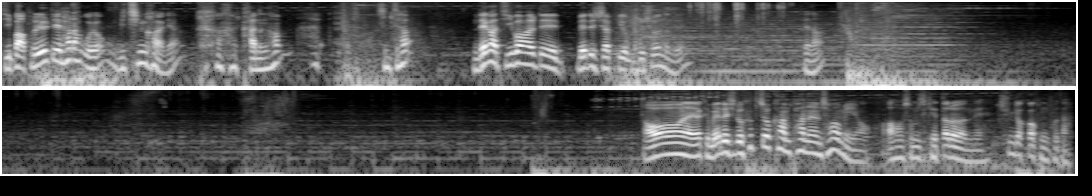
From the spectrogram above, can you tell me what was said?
디바 앞으로 1대1 하라고요? 미친 거 아니야? 가능함? 진짜? 내가 디바 할 때 메르시 잡기가 엄청 쉬웠는데 되나? 어, 나 이렇게 메르시로 흡족한 판은 처음이에요. 아, 점수 개 떨어졌네. 충격과 공포다.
